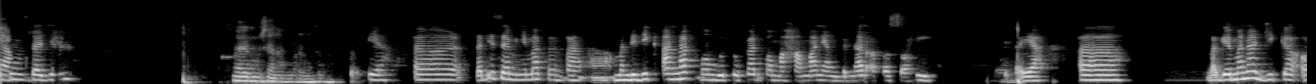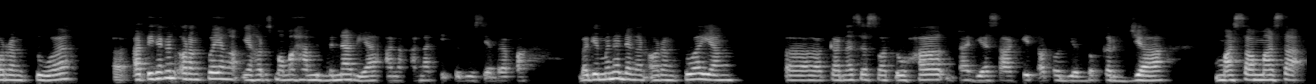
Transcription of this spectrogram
Assalamualaikum saja. Waalaikumsalam warahmatullahi Iya, uh, tadi saya menyimak tentang uh, mendidik anak membutuhkan pemahaman yang benar atau sahih, gitu ya. Uh, bagaimana jika orang tua, uh, artinya kan orang tua yang yang harus memahami benar ya anak-anak itu di usia berapa. Bagaimana dengan orang tua yang uh, karena sesuatu hal entah dia sakit atau dia bekerja, masa-masa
